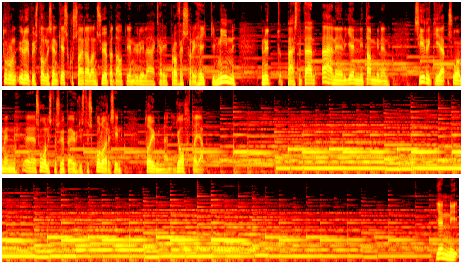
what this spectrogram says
Turun yliopistollisen keskussairaalan syöpätautien ylilääkäri professori Heikki Min. Ja nyt päästetään ääneen Jenni Tamminen Sirkiä, Suomen suolistosyöpäyhdistys Kolorisin toiminnan johtaja. Jenni,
